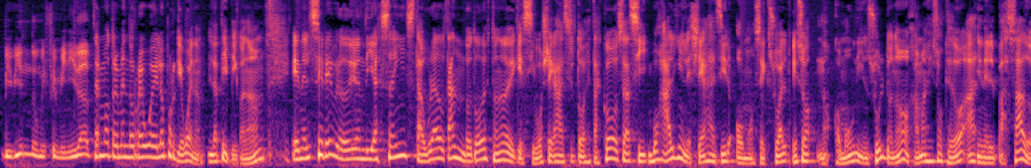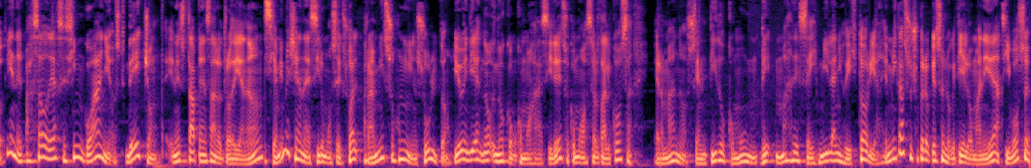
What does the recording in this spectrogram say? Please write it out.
viviendo mi feminidad. Armó tremendo revuelo porque, bueno, lo típico, ¿no? En el cerebro de hoy en día se ha instaurado tanto todo esto, ¿no? De que si vos llegas a decir todas estas cosas, si vos a alguien le llegas a decir homosexual, eso no es como un insulto, ¿no? Jamás eso quedó en el pasado. Y en el pasado de hace cinco años. De hecho, en eso estaba pensando el otro día, ¿no? Si a mí me llegan a decir homosexual, para mí eso es un insulto. Y hoy en día, no, no, ¿cómo vas a decir eso? ¿Cómo vas a hacer tal cosa? Hermano, sentido común de más de 6.000 años de historia. En mi caso, yo creo que eso es lo que tiene la humanidad. Si vos sos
